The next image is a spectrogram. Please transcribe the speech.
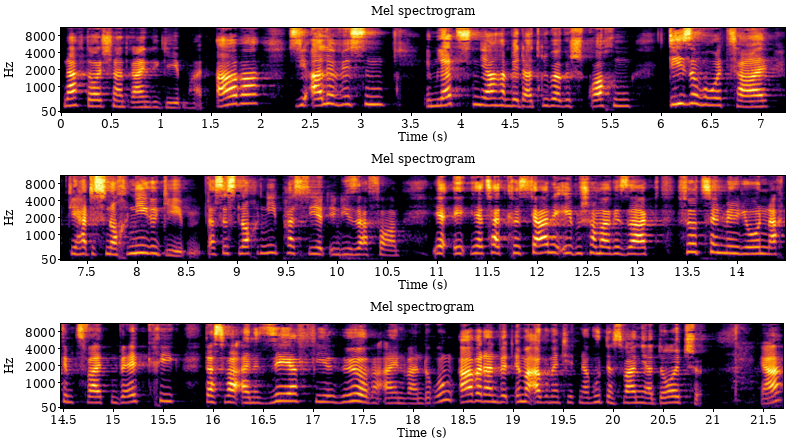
nach Deutschland reingegeben hat. Aber Sie alle wissen, im letzten Jahr haben wir darüber gesprochen, diese hohe Zahl, die hat es noch nie gegeben. Das ist noch nie passiert in dieser Form. Jetzt hat Christiane eben schon mal gesagt, 14 Millionen nach dem Zweiten Weltkrieg. Das war eine sehr viel höhere Einwanderung. Aber dann wird immer argumentiert, na gut, das waren ja Deutsche. Ja,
